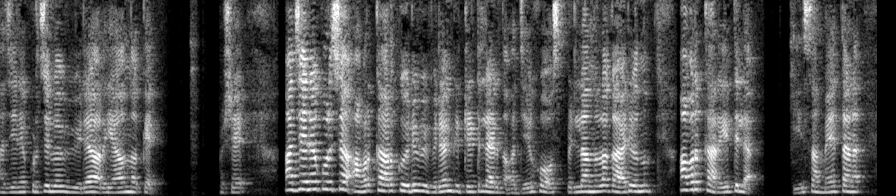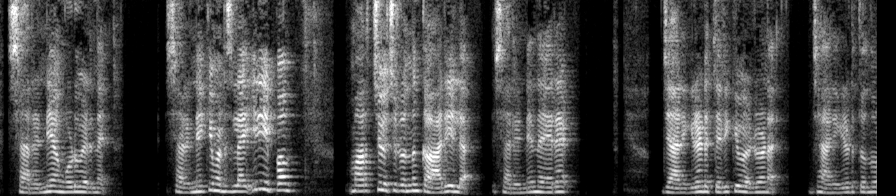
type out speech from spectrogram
അജയനെ കുറിച്ചുള്ള വിവരം അറിയാവുന്നൊക്കെ. പക്ഷേ അജയനെ കുറിച്ച് അവർക്ക് ആർക്കും ഒരു വിവരം കിട്ടിയിട്ടില്ലായിരുന്നു. അജയ് ഹോസ്പിറ്റലാന്നുള്ള കാര്യമൊന്നും അവർക്കറിയത്തില്ല. ഈ സമയത്താണ് ശരണ്യ അങ്ങോട്ട് വരുന്നത് ശരണ്യക്ക് മനസ്സിലായി. ഇനി ഇനിയിപ്പം മറച്ചു വെച്ചിട്ടൊന്നും കാര്യമില്ല. ശരണ്യ നേരെ ജാനകിയുടെ അടുത്തേക്ക് വരുവാണ് ജാനകിയുടെ അടുത്തെന്ന്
